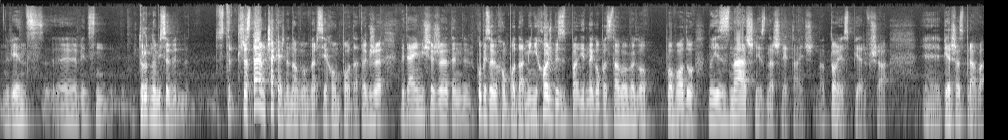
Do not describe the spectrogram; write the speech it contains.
więc, yy, więc trudno mi sobie przestałem czekać na nową wersję HomePoda, także wydaje mi się, że ten kupię sobie HomePoda mini, choćby z jednego podstawowego powodu, no jest znacznie, znacznie tańszy. No to jest pierwsza Pierwsza sprawa.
